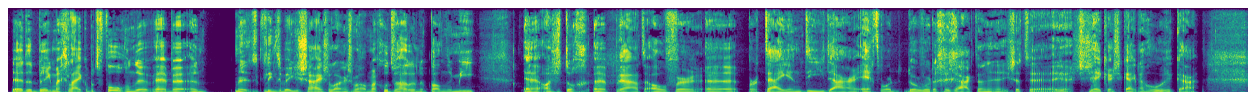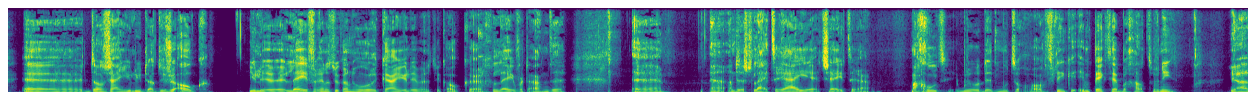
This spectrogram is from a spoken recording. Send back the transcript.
dat brengt me gelijk op het volgende. We hebben een. Het klinkt een beetje saai zo langzamerhand. Maar goed, we hadden een pandemie. Eh, als je toch eh, praat over eh, partijen die daar echt door worden geraakt. Dan is eh, zeker als je kijkt naar horeca. dan zijn jullie dat dus ook. Jullie leveren natuurlijk aan horeca. Jullie hebben natuurlijk ook geleverd aan de, aan de slijterijen, et cetera. Maar goed, ik bedoel, dit moet toch wel een flinke impact hebben gehad, of niet? Ja,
